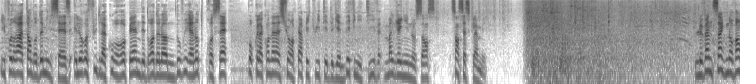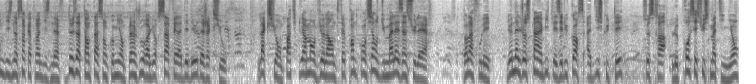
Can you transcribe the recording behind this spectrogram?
Il faudra attendre 2016 et le refus de la Cour européenne des droits de l'homme d'ouvrir un autre procès pour que la condamnation en perpétuité devienne définitive malgré une innocence sans s'exclamer. Le 25 novembre 1999, deux attentats sont commis en plein jour à l'URSSAF et à la DDE d'Ajaccio. L'action, particulièrement violente, fait prendre conscience du malaise insulaire. Dans la foulée, Lionel Jospin invite les élus corses à discuter. Ce sera le processus Matignon.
